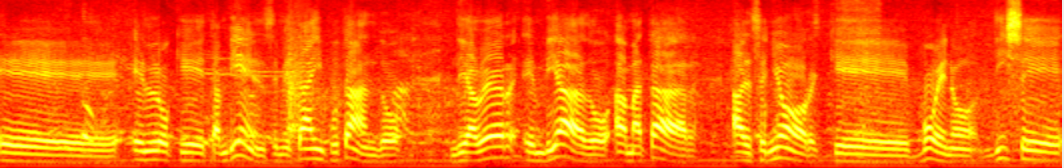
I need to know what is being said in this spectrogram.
eh, en lo que también se me está imputando de haber enviado a matar al señor que, bueno, dice,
